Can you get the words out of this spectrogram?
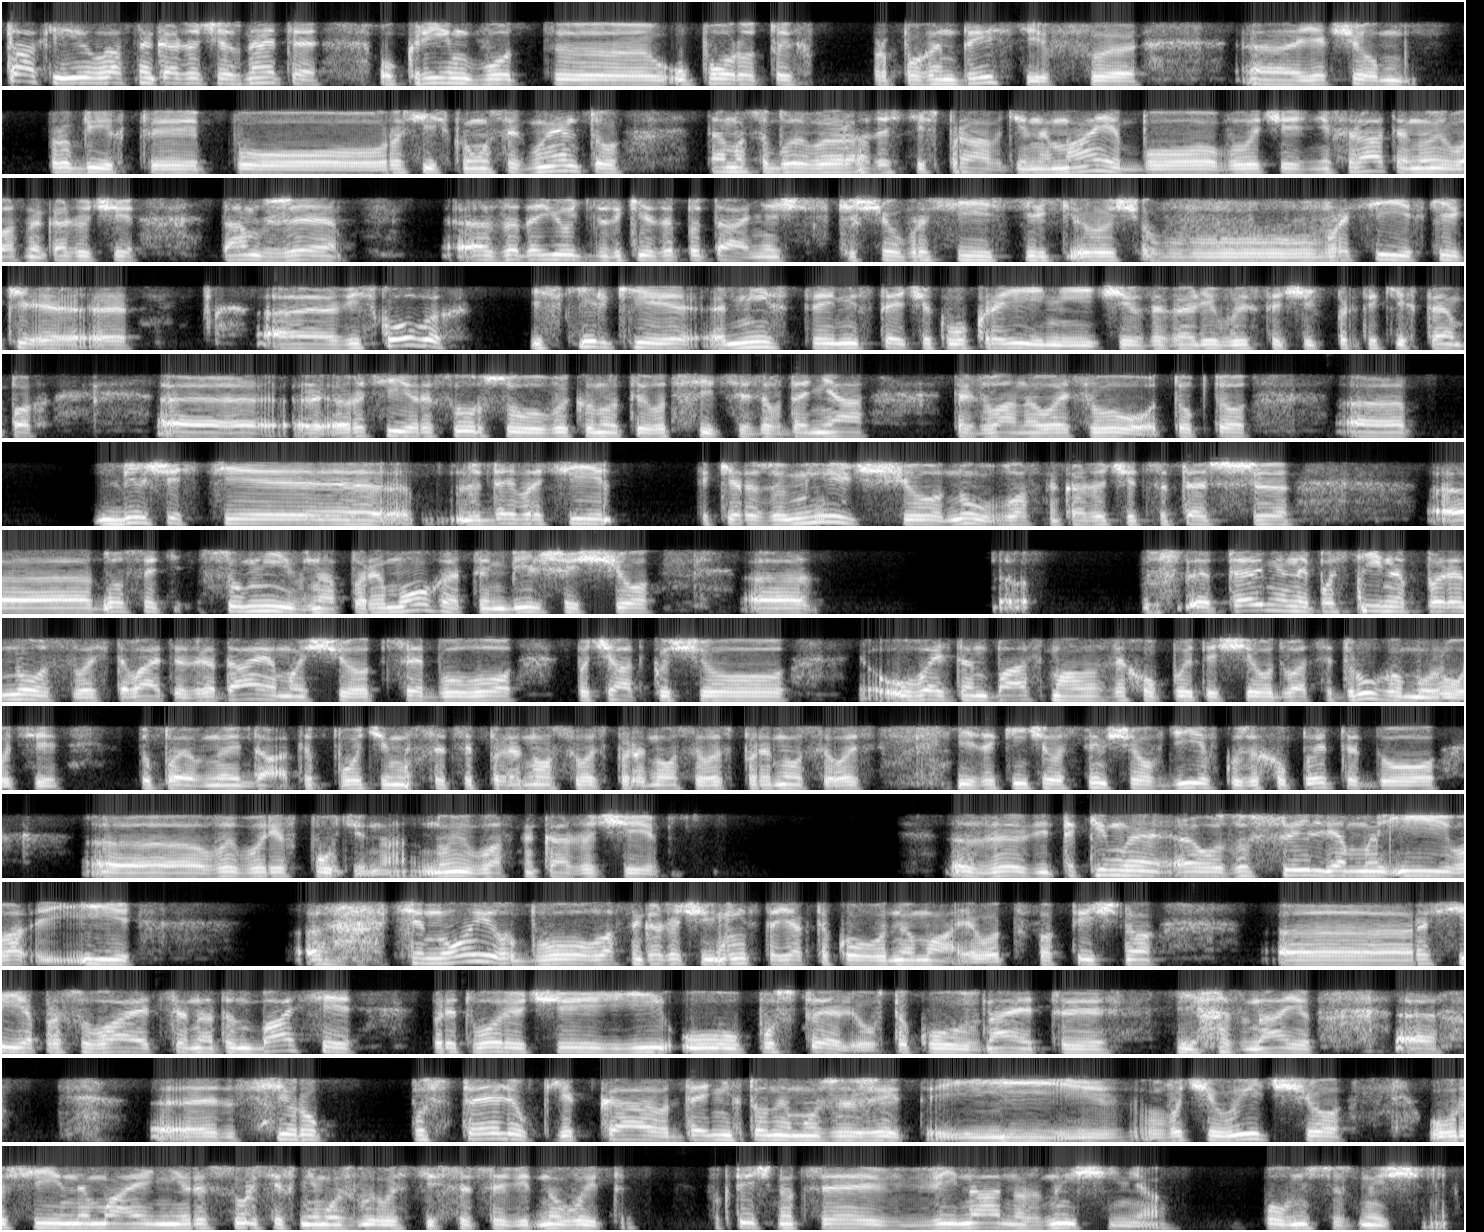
Так, і власне кажучи, знаєте, окрім от е, упоротих пропагандистів, е, е, якщо пробігти по російському сегменту, там особливої радості справді немає, бо величезні втрати. Ну і власне кажучи, там вже задають такі запитання, що в Росії стільки що в Росії скільки військових і скільки міст і містечок в Україні, чи взагалі вистачить при таких темпах Росії ресурсу виконати от всі ці завдання так званого СВО. Тобто більшість людей в Росії таки розуміють, що ну, власне кажучи, це теж е, досить сумнівна перемога, тим більше, що е, терміни постійно переносились. Давайте згадаємо, що це було спочатку, що увесь Донбас мали захопити ще у 22-му році. До певної дати, потім все це переносилось, переносилось, переносилось і закінчилось тим, що Авдіївку захопити до е, виборів Путіна. Ну і власне кажучи, з такими е, зусиллями і і е, ціною, бо, власне кажучи, міста як такого немає. От фактично е, Росія просувається на Донбасі, перетворюючи її у пустелю, в таку, знаєте, я знаю, сіру пустелю, яка де ніхто не може жити, і вочевидь, що у Росії немає ні ресурсів, ні можливості все це відновити фактично це війна на знищення, повністю знищення.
